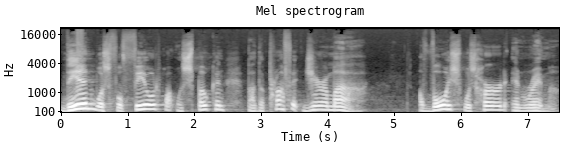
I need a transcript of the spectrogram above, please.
Then was fulfilled what was spoken by the prophet Jeremiah. A voice was heard in Ramah,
